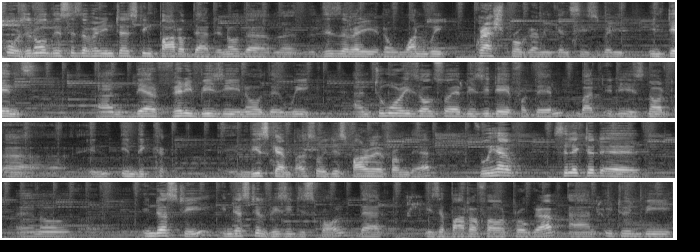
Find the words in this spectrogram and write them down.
Of course, you know this is a very interesting part of that. You know, the, the this is a very you know one week crash program. You can see it's very intense, and they are very busy. You know, the week, and tomorrow is also a busy day for them. But it is not uh, in in the in this campus, so it is far away from there. So we have selected a you know industry industrial visit is called that is a part of our program and it will be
